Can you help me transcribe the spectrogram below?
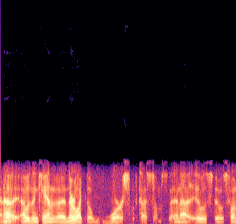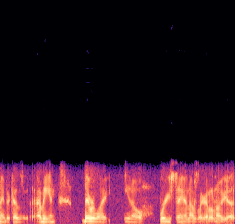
I, I was in Canada, and they're like the worst with customs. And I, it was it was funny because I mean, they were like, you know, where are you staying? I was like, I don't know yet.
